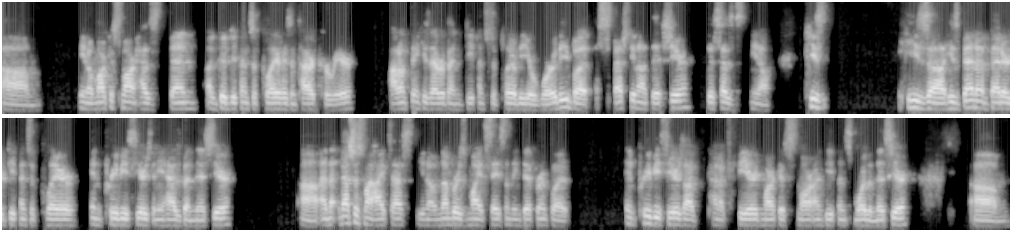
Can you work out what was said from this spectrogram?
Um, you know, Marcus Smart has been a good defensive player his entire career. I don't think he's ever been defensive player of the year worthy, but especially not this year. This has, you know, he's he's uh, he's been a better defensive player in previous years than he has been this year. Uh, and that's just my eye test. You know, numbers might say something different, but in previous years, I've kind of feared Marcus Smart on defense more than this year. Um,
